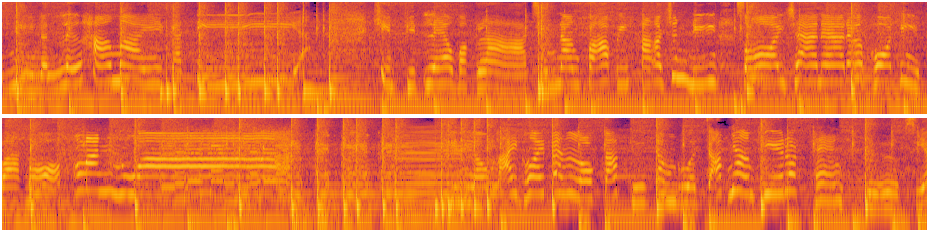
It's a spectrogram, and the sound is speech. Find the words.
านนี้นั่นเลือหาไม่กะดีคิดผิดแล้วบักลาชิมนางฟ้าไปหาฉันนี้ซอยแชแนเด้อโพดนี่ฝากบอกมันว่ากินเหล้าหลายคอยเป็นโรคตับถือตำรวจจับยามขี่รถแพงเกือบเสีย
